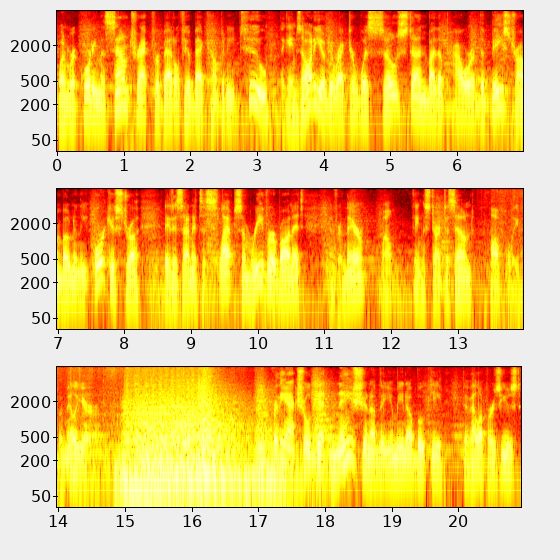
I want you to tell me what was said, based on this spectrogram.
When recording the soundtrack for Battlefield Bad Company 2, the game's audio director was so stunned by the power of the bass trombone in the orchestra, they decided to slap some reverb on it, and from there, well, things start to sound awfully familiar. For the actual detonation of the Yamino Buki, developers used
